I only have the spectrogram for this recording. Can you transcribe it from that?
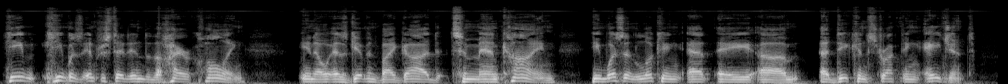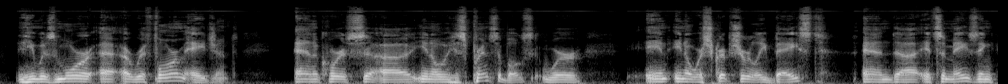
he he was interested into the higher calling, you know, as given by God to mankind. He wasn't looking at a um, a deconstructing agent. He was more a, a reform agent, and of course, uh, you know, his principles were, in, you know, were scripturally based, and uh, it's amazing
